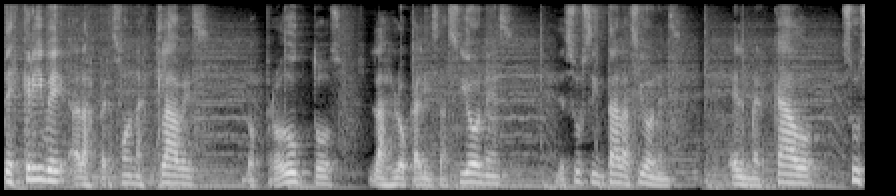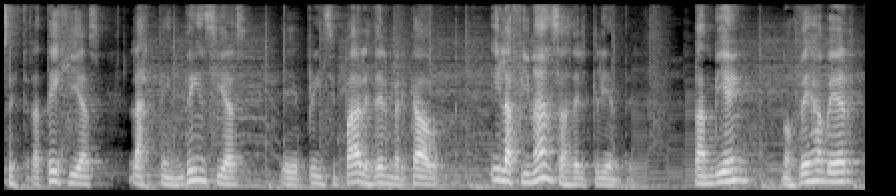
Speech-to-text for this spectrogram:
Describe a las personas claves, los productos, las localizaciones de sus instalaciones, el mercado, sus estrategias, las tendencias eh, principales del mercado y las finanzas del cliente. También nos deja ver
